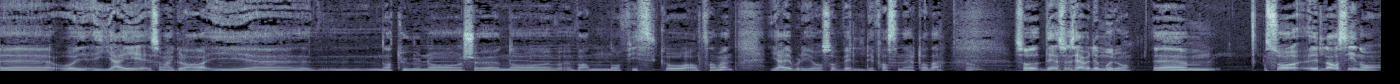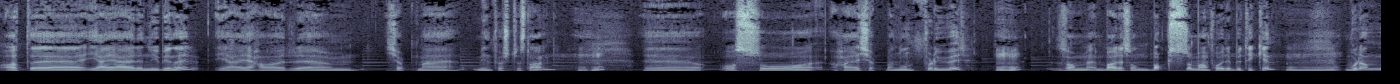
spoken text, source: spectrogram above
Eh, og jeg som er glad i eh, naturen og sjøen og vann og fisk og alt sammen, jeg blir jo også veldig fascinert av det. Så det syns jeg er veldig moro. Ehm, så la oss si nå at eh, jeg er en nybegynner. Jeg har ehm, kjøpt meg min første stang. Eh, og så har jeg kjøpt meg noen fluer. Som bare sånn boks som man får i butikken. Hvordan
